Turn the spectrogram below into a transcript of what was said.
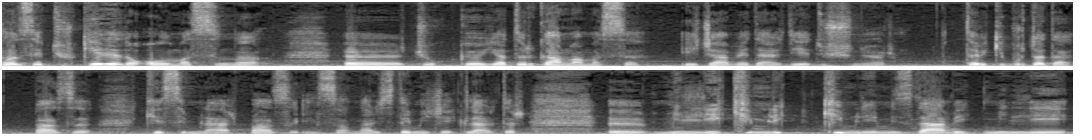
dolayısıyla Türkiye'de de olmasını e, çok e, yadırganmaması icap eder diye düşünüyorum. Tabii ki burada da bazı kesimler, bazı insanlar istemeyeceklerdir. Ee, milli kimlik kimliğimizden ve milli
